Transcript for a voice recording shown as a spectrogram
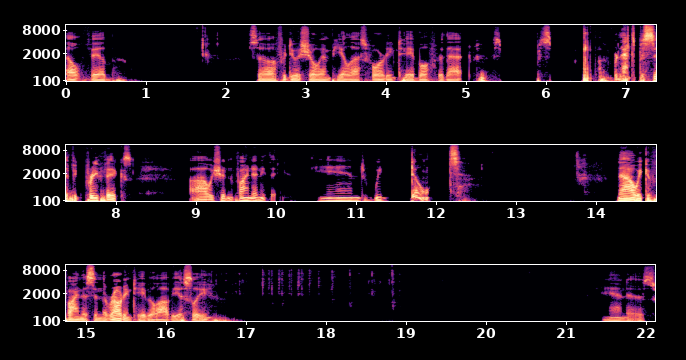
LFIB. So if we do a show MPLS forwarding table for that for that specific prefix, uh, we shouldn't find anything and we don't. Now we can find this in the routing table, obviously. And as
